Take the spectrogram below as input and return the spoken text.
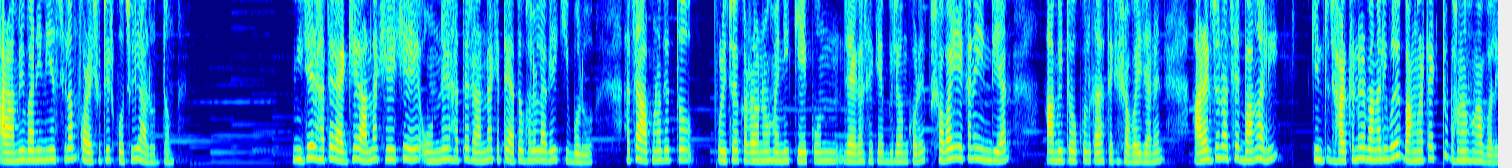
আর আমি বানিয়ে নিয়ে এসেছিলাম কড়াইশুটির কচুরি আলুর দম। নিজের হাতের একঘেয়ে রান্না খেয়ে খেয়ে অন্যের হাতের রান্না খেতে এত ভালো লাগে, কি বলব? আচ্ছা আপনাদের তো পরিচয় করানো হয়নি কে কোন জায়গা থেকে বিলং করে। সবাই এখানে ইন্ডিয়ার আমি তো কলকাতা থেকে সবাই জানেন। আরেকজন আছে বাঙালি, কিন্তু ঝাড়খণ্ডের বাঙালি বলে বাংলাটা একটু ভাঙা ভাঙা বলে।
